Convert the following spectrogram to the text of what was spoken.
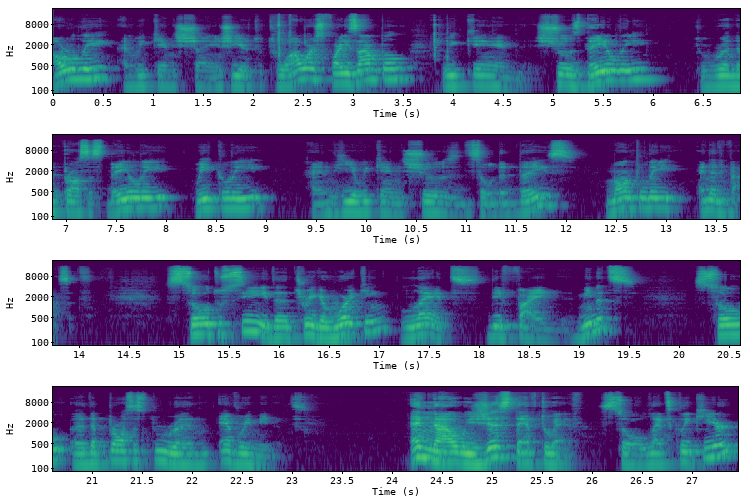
hourly and we can change here to two hours, for example, we can choose daily to run the process daily, weekly, and here we can choose so the days, monthly and advanced. So to see the trigger working, let's define minutes, so uh, the process to run every minute. And now we just have to add. So let's click here.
